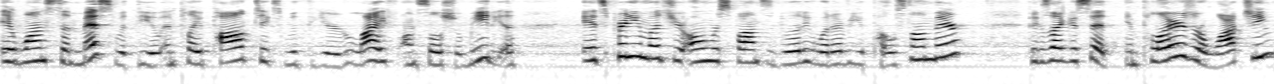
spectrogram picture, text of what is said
it wants to mess with you and play politics with your life on social media. It's pretty much your own responsibility, whatever you post on there Because, like I said, employers are watching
